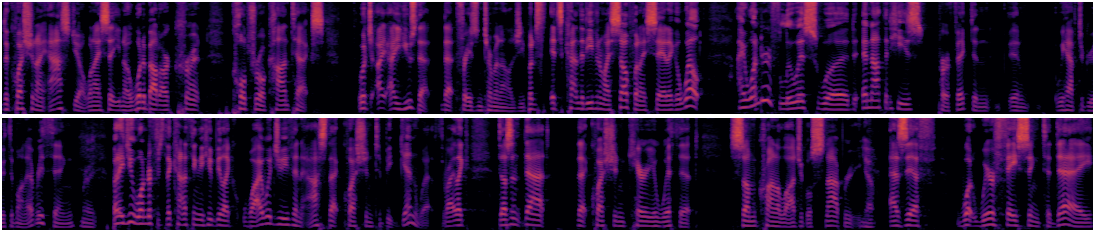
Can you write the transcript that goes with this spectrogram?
the question I asked y'all when I say, you know, what about our current cultural context? Which I, I use that that phrase and terminology, but it's, it's kind of even myself when I say it, I go, well, I wonder if Lewis would, and not that he's perfect and and we have to agree with him on everything, Right. but I do wonder if it's the kind of thing that he'd be like, why would you even ask that question to begin with, right? Like, doesn't that that question carry with it some chronological snobbery, Yep. as if what we're facing today,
